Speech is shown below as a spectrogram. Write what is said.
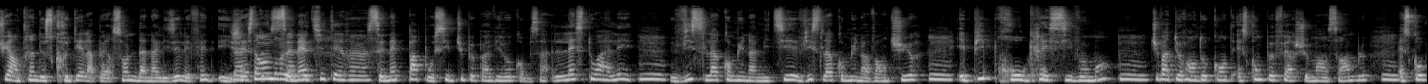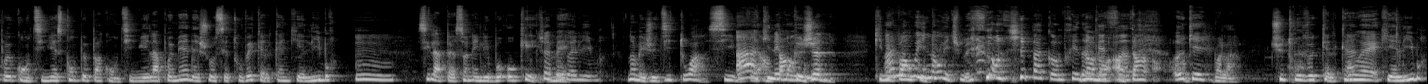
tu es en train de scruter la personne, d'analyser les faits et gestes. Ce n'est pas possible, tu peux pas vivre comme ça. Laisse-toi aller. Mm. Vis cela comme une amitié, vis cela comme une aventure. Mm. Et puis progressivement, mm. tu vas te rendre compte, est-ce qu'on peut faire chemin ensemble? Est-ce qu'on peut continuer? Est-ce qu'on peut pas continuer? La première des choses, c'est trouver quelqu'un qui est libre. Si la personne est libre, ok. Tu mais... pas libre. Non, mais je dis toi, si ah, en tant que jeune, qui n'est ah, pas non, oui, non, mais tu me... non, j'ai pas compris dans non, quel non, Ok. Voilà tu trouves quelqu'un qui est libre,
